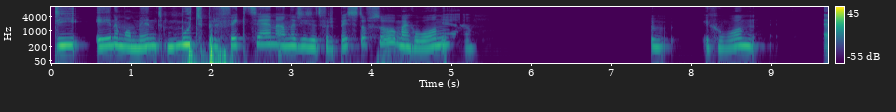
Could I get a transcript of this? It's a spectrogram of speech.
Die ene moment moet perfect zijn, anders is het verpest of zo. Maar gewoon... Ja. Gewoon... eh,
